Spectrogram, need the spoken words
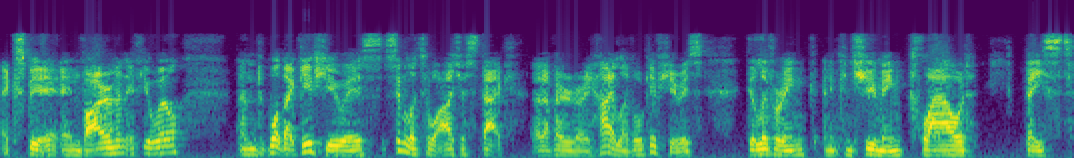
environment, if you will. And what that gives you is similar to what Azure Stack at a very, very high level gives you is delivering and consuming cloud-based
